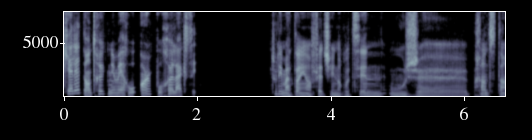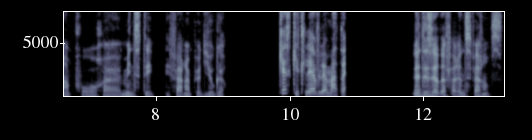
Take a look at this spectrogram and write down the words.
Quel est ton truc numéro un pour relaxer? Tous les matins, en fait, j'ai une routine où je prends du temps pour euh, méditer et faire un peu de yoga. Qu'est-ce qui te lève le matin? Le désir de faire une différence,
